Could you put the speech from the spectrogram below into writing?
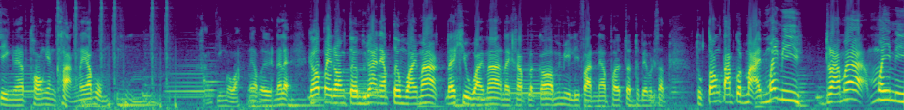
จริงนะครับ ทองอยังขลังนะครับผมขังจริงป่าวะนะครับเออนั่นแหละก็ไปลองเติมดูได้นะครับ เติมไวมากได้คิวไวมากนะครับ แล้วก็ไม่มีรีฟันนะครับเพราะจดทะเบียนบริษัทถูกต้องตามกฎหมายไม่มีดราม่าไม่มี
